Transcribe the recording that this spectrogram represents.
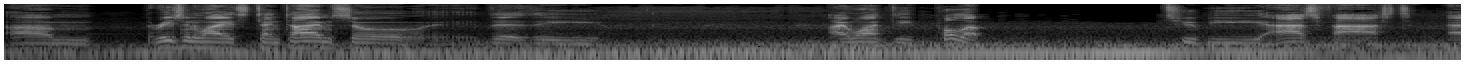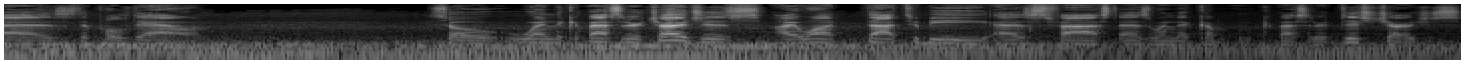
Um, the reason why it's 10 times so the the I want the pull-up to be as fast as the pull down. So when the capacitor charges, I want that to be as fast as when the capacitor discharges.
